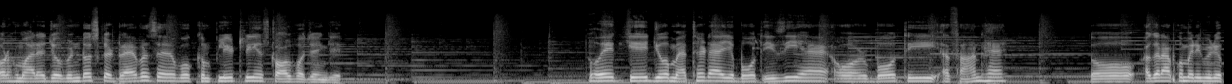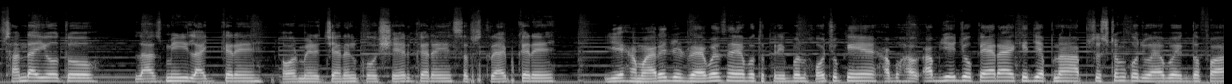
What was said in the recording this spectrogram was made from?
और हमारे जो विंडोज़ के ड्राइवर्स हैं, वो कम्प्लीटली इंस्टॉल हो जाएँगे। तो एक ये जो मेथड है, ये बहुत इजी है और बहुत ही आसान है। तो अगर आपको मेरी वीडियो पसंद आई हो तो लाजमी लाइक करें और मेरे चैनल को शेयर करें सब्सक्राइब करें। ये हमारे जो ड्राइवर्स हैं, वो तकरीबन हो चुके हैं। अब अब ये जो कह रहा है कि जी अपना आप सिस्टम को जो है वो एक दफ़ा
